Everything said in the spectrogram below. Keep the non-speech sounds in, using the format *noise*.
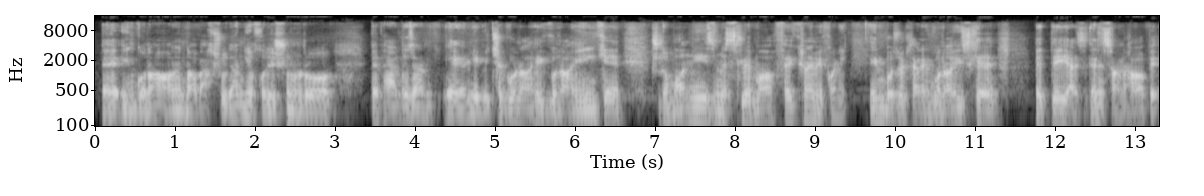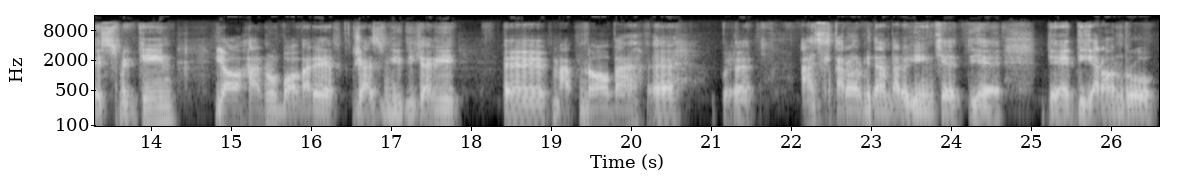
این گناهان نابخشودنی خودشون رو بپردازند. یعنی چه گناهی؟ گناه این که شما نیز مثل ما فکر نمی کنید این بزرگترین گناهی است که عده از انسانها به اسم دین یا هر نوع باور جزمی دیگری مبنا و اصل قرار میدن برای اینکه دیگران رو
